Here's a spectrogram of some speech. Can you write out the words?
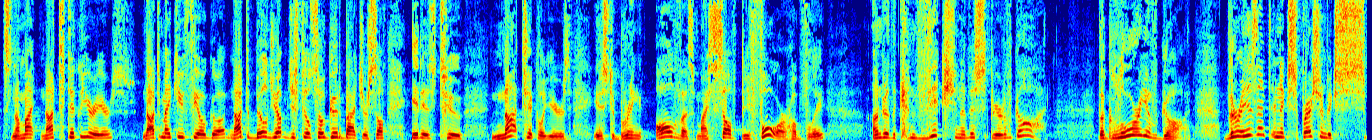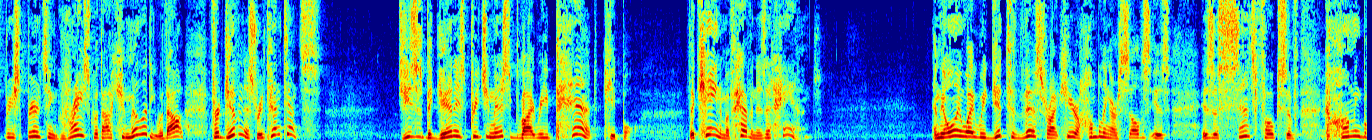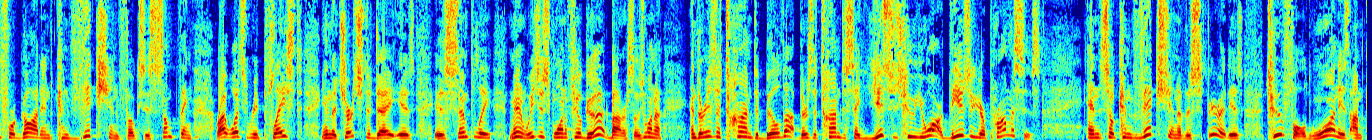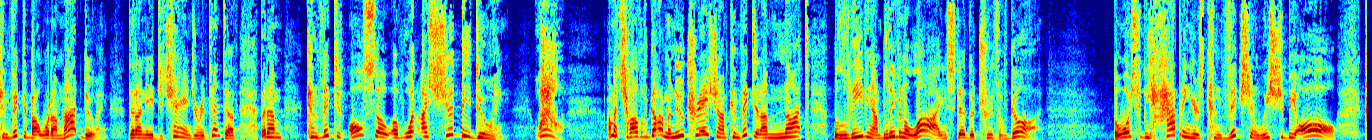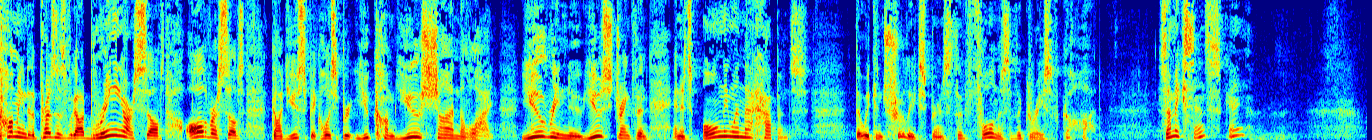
It's not, not to tickle your ears, not to make you feel good, not to build you up and just feel so good about yourself. It is to not tickle your ears. It is to bring all of us, myself before, hopefully, under the conviction of the Spirit of God the glory of God. There isn't an expression of experiencing grace without humility, without forgiveness, repentance. Jesus began his preaching ministry by repent, people. The kingdom of heaven is at hand. And the only way we get to this right here, humbling ourselves, is, is a sense, folks, of coming before God. And conviction, folks, is something, right? What's replaced in the church today is, is simply, man, we just want to feel good about ourselves. We want to, and there is a time to build up. There's a time to say, this is who you are. These are your promises. And so conviction of the Spirit is twofold. One is I'm convicted about what I'm not doing that I need to change and repent of, but I'm convicted also of what I should be doing. Wow. I'm a child of God. I'm a new creation. I'm convicted. I'm not believing. I'm believing a lie instead of the truth of God. But what should be happening here is conviction. We should be all coming to the presence of God, bringing ourselves, all of ourselves. God, you speak. Holy Spirit, you come. You shine the light. You renew. You strengthen. And it's only when that happens that we can truly experience the fullness of the grace of God. Does that make sense, gang?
